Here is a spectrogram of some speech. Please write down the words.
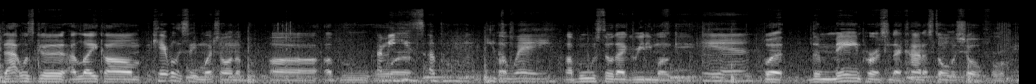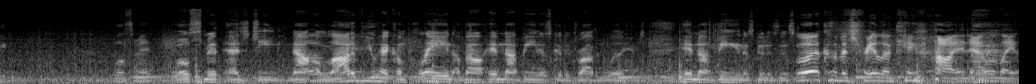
that was good. I like um. I can't really say much on Abu. Uh, Abu. I mean, he's Abu either Abu. way. Abu was still that greedy monkey, Yeah, but the main person that kind of stole the show for me, Will Smith. Will Smith as Genie. Now, Oh, a lot man. of you had complained about him not being as good as Robin Williams, him not being as good as this. Well, because the trailer came out and I was like,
